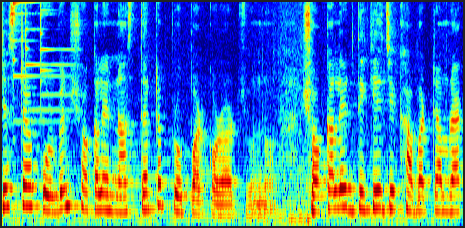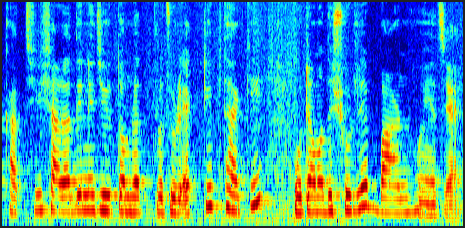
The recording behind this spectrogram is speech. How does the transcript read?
চেষ্টা করবেন সকালের নাস্তাটা প্রপার করার জন্য। সকালের দিকে যে খাবারটা আমরা খাচ্ছি, সারাদিনে যেহেতু আমরা প্রচুর অ্যাক্টিভ থাকি, ওটা আমাদের শরীরে বার্ন হয়ে যায়।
